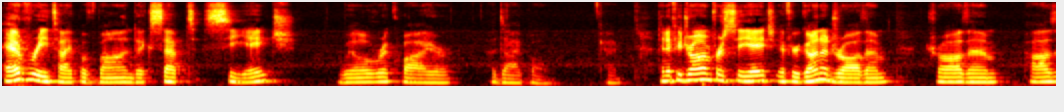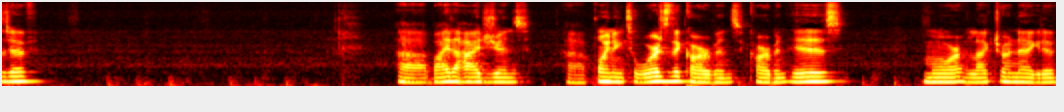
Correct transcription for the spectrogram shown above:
every type of bond except CH will require a dipole. And if you draw them for CH, if you're going to draw them, draw them positive uh, by the hydrogens uh, pointing towards the carbons. Carbon is more electronegative.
